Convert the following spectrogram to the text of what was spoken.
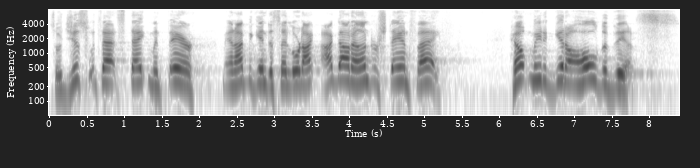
So, just with that statement there, man, I begin to say, Lord, I, I got to understand faith. Help me to get a hold of this.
